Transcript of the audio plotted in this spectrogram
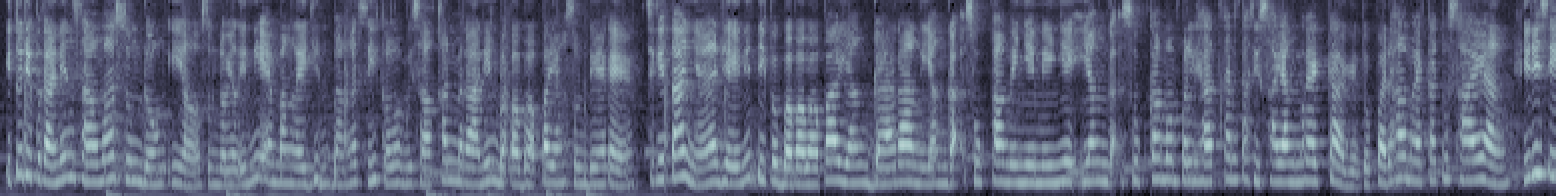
itu diperanin sama Sung Dong Il. Sung Dong Il ini emang legend banget sih kalau misalkan meranin bapak-bapak yang sundere. Ceritanya dia ini tipe bapak-bapak yang garang, yang gak suka menye-menye, yang gak suka memperlihatkan kasih sayang mereka gitu. Padahal mereka tuh sayang. Jadi si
